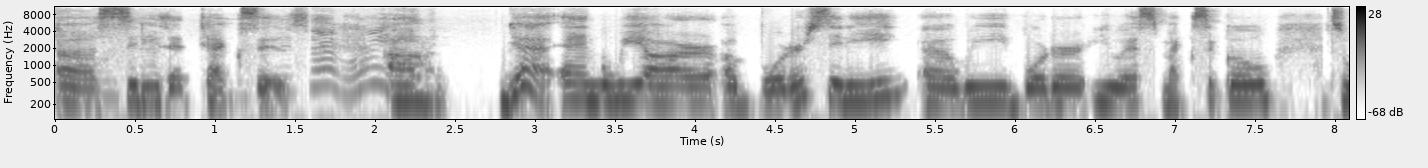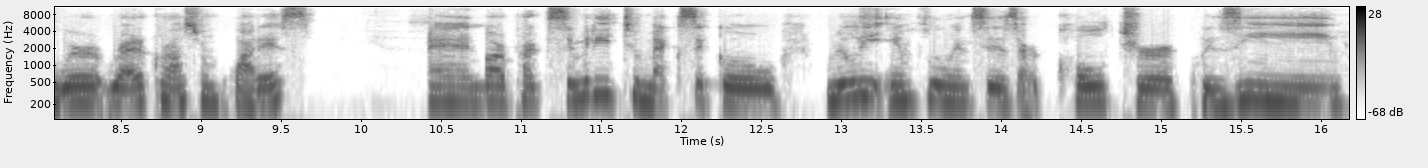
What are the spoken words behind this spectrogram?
uh, oh, cities that, in Texas. Right? Um, yeah, and we are a border city. Uh, we border U.S. Mexico, so we're right across from Juarez. And our proximity to Mexico really influences our culture, cuisine,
